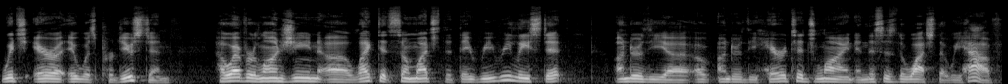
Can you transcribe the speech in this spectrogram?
which era it was produced in. However, Longines uh, liked it so much that they re-released it under the uh, under the Heritage line, and this is the watch that we have.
